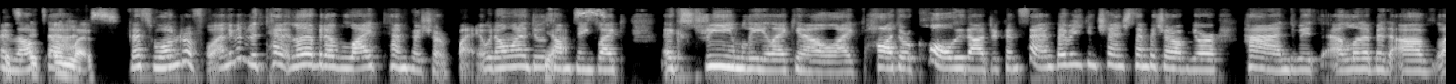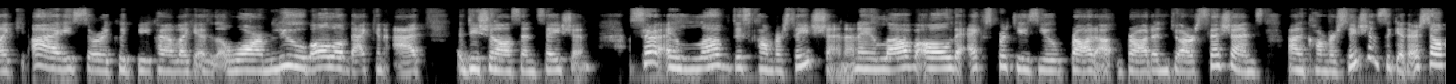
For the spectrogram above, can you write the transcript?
I it's, love it's that. endless. That's wonderful. And even with a little bit of light temperature play. We don't want to do yes. something like extremely like, you know, like hot or cold without your consent. Maybe you can change temperature of your hand with a little bit of like ice, or it could be kind of like a, warm lube. All of that can add additional sensation. Sarah, I love this conversation and I love all the expertise you brought up, brought into our sessions and conversations together. So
